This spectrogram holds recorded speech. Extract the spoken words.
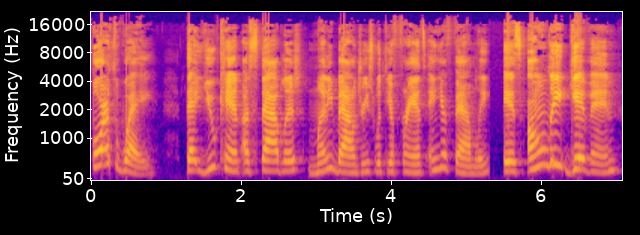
fourth way that you can establish money boundaries with your friends and your family is only given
